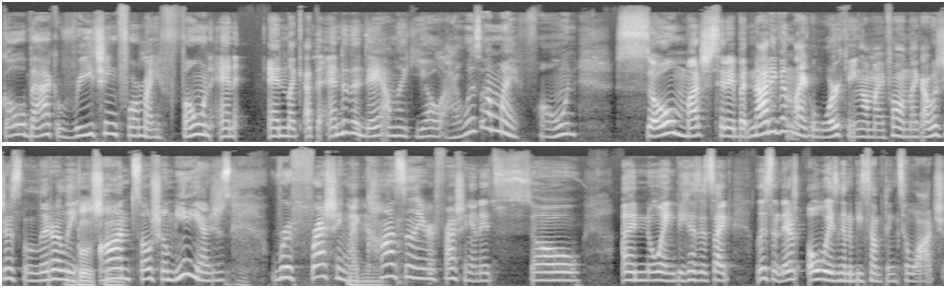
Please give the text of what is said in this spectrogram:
go back reaching for my phone and and like at the end of the day, I'm like, yo, I was on my phone so much today, but not even like working on my phone. Like I was just literally Bullshitting. on social media, just mm-hmm. refreshing, like mm-hmm. constantly refreshing, and it's so annoying because it's like, listen, there's always gonna be something to watch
